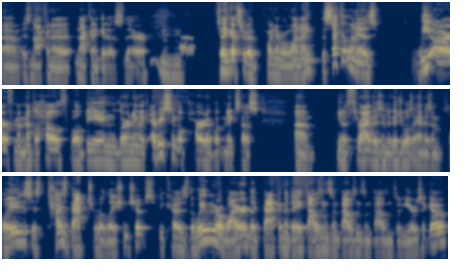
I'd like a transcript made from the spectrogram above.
um, is not gonna not gonna get us there. Mm-hmm. Uh, so I think that's sort of point number one. I think the second one is we are from a mental health, well-being, learning, like every single part of what makes us, um, you know, thrive as individuals and as employees is ties back to relationships because the way we were wired, like back in the day, thousands and thousands and thousands of years ago,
